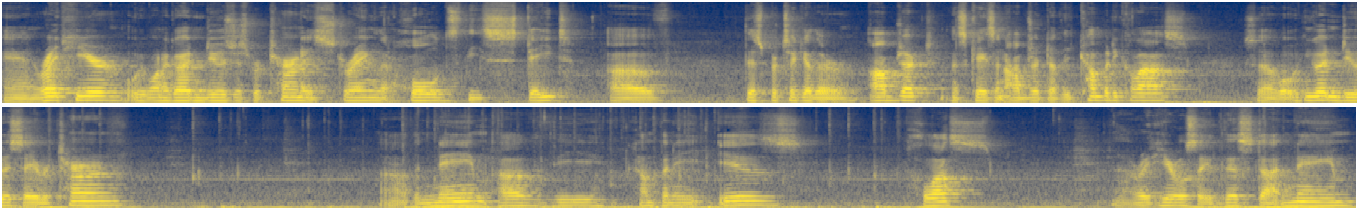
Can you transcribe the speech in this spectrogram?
And right here, what we want to go ahead and do is just return a string that holds the state of this particular object, in this case an object of the company class. So what we can go ahead and do is say return uh, the name of the company is plus, uh, right here we'll say this dot name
